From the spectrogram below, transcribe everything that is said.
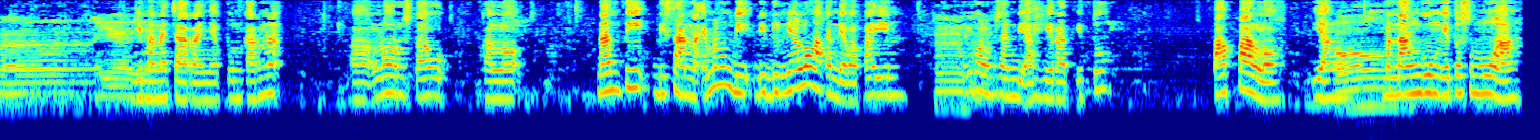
Eh, iya, iya. gimana caranya pun karena eh, lo harus tahu kalau nanti di sana emang di di dunia lo gak akan diapa-apain Hmm. tapi kalau misalnya di akhirat itu papa loh yang Oh. menanggung itu semua.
